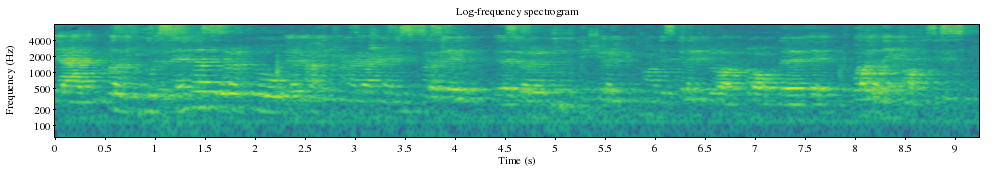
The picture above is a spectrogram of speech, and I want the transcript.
that because you use a centralized server to uh, complete transactions, this server could potentially on the skeletal of the, the bottleneck of the system.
